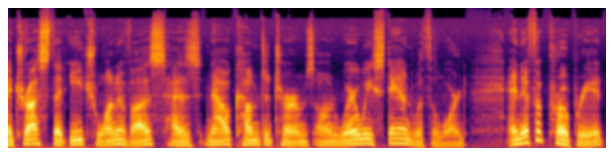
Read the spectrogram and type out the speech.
I trust that each one of us has now come to terms on where we stand with the Lord, and if appropriate,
